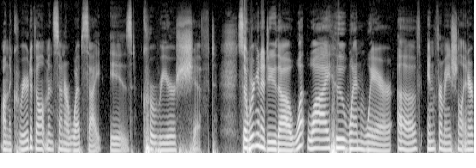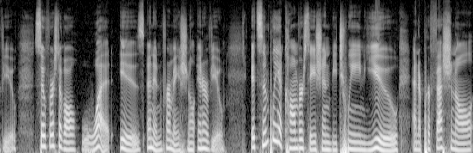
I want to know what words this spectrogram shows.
on the Career Development Center website is Career Shift. So we're going to do the what, why, who, when, where of informational interview. So, first of all, what is an informational interview? It's simply a conversation between you and a professional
